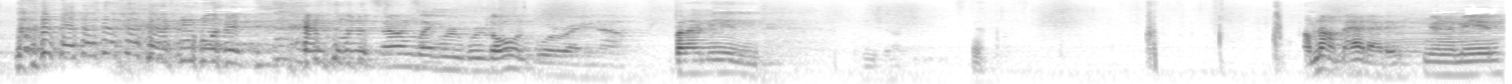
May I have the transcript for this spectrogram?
that's, what it, that's what it sounds like we're we're going for right now. But I mean, I'm not mad at it. You know what I mean?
